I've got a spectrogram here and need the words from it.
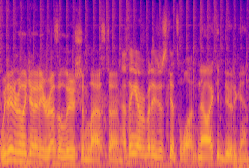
we didn't really get any resolution last time. I think everybody just gets one. No, I can do it again.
